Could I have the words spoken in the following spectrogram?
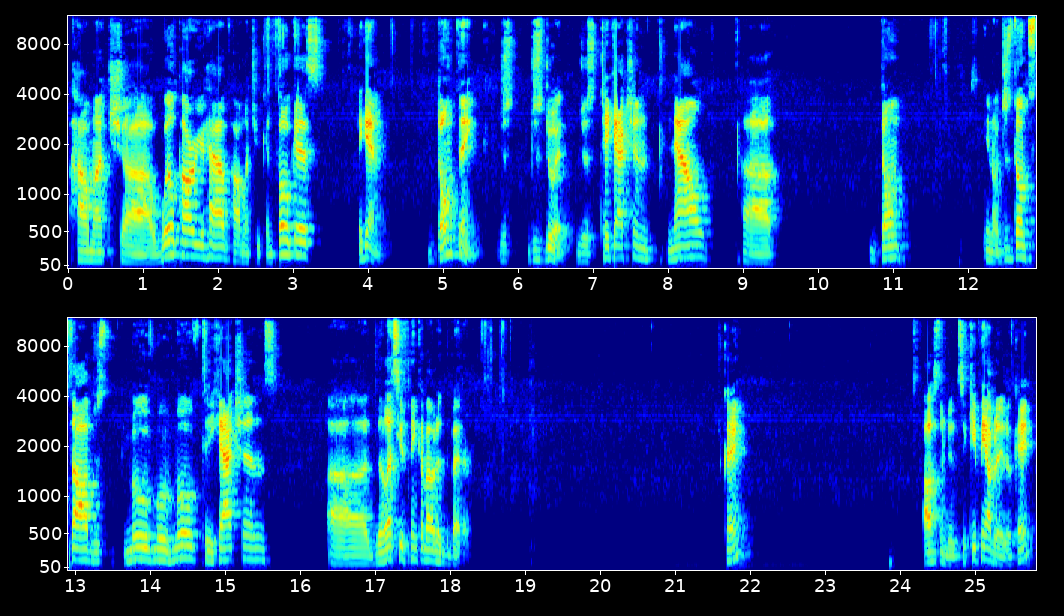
how much uh, willpower you have, how much you can focus. Again, don't think, just just do it. Just take action now. Uh, don't, you know, just don't stop. Just move, move, move. Take actions. Uh, the less you think about it, the better. Okay? Awesome, dude. So keep me updated, okay?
